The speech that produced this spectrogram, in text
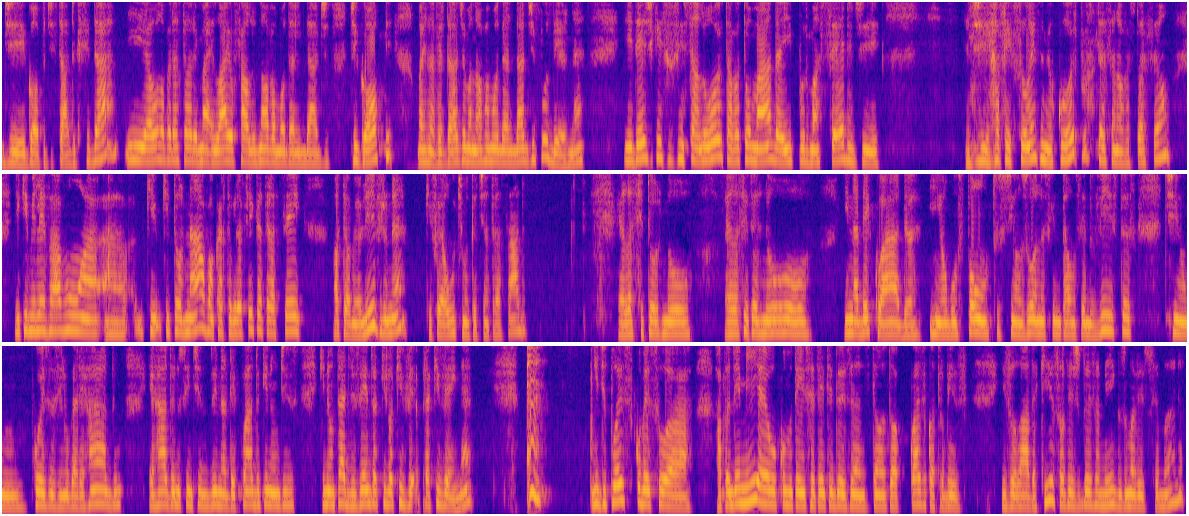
de golpe de Estado que se dá, e é o laboratório, lá eu falo nova modalidade de golpe, mas na verdade é uma nova modalidade de poder, né? E desde que isso se instalou, eu estava tomada aí por uma série de, de afecções no meu corpo dessa nova situação e que me levavam a, a que, que tornavam a cartografia que eu tracei até o meu livro, né? Que foi a última que eu tinha traçado. Ela se tornou ela se tornou inadequada em alguns pontos, tinham zonas que não estavam sendo vistas, tinham coisas em lugar errado, errado no sentido do inadequado que não diz, que não está dizendo aquilo para que vem, né? E depois começou a, a pandemia, eu como tenho 72 anos, então eu estou quase quatro meses isolada aqui, eu só vejo dois amigos uma vez por semana,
